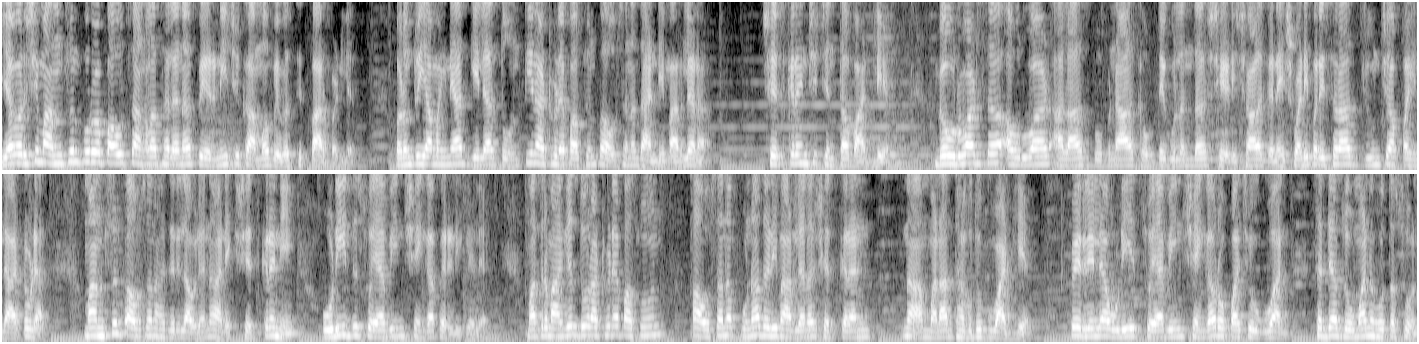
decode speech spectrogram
यावर्षी मान्सूनपूर्व पाऊस चांगला झाल्यानं पेरणीची कामं व्यवस्थित पार पडलीत. आहेत परंतु या महिन्यात गेल्या दोन तीन आठवड्यापासून पावसानं दांडी मारल्यानं शेतकऱ्यांची चिंता वाढली आहे गौरवाडसह औरवाड आलास बुबनाळ कवटेगुलंद शेडशाळ गणेशवाडी परिसरात जूनच्या पहिल्या आठवड्यात मान्सून पावसानं हजेरी लावल्यानं अनेक शेतकऱ्यांनी उडीद सोयाबीन शेंगा पेरणी केली मात्र मागील दोन आठवड्यापासून पावसानं पुन्हा दडी मारल्यानं शेतकऱ्यांना मनात धाकधूक वाढली आहे पेरलेल्या उडीद सोयाबीन शेंगा रोपाची उगवण सध्या जोमानं होत असून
